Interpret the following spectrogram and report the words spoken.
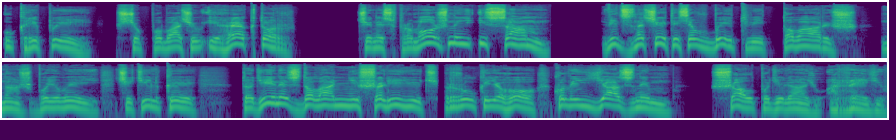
укріпи, щоб побачив і Гектор, чи неспроможний і сам відзначитися в битві, товариш наш бойовий, чи тільки тоді нездоланні шаліють руки його, коли я з ним шал поділяю ареїв.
